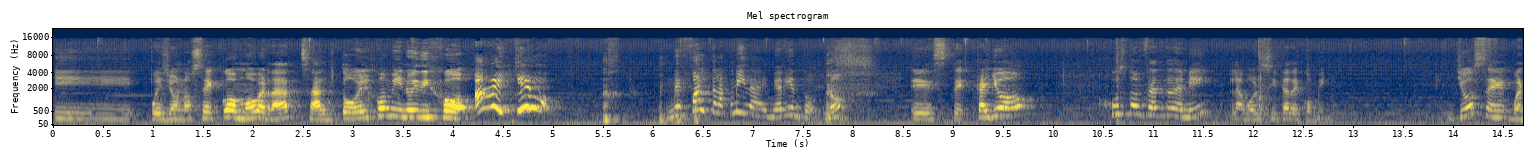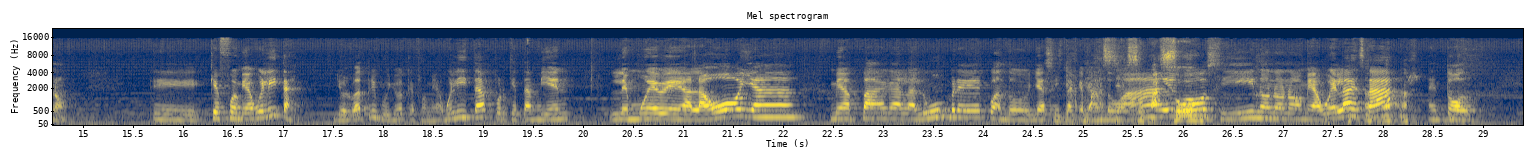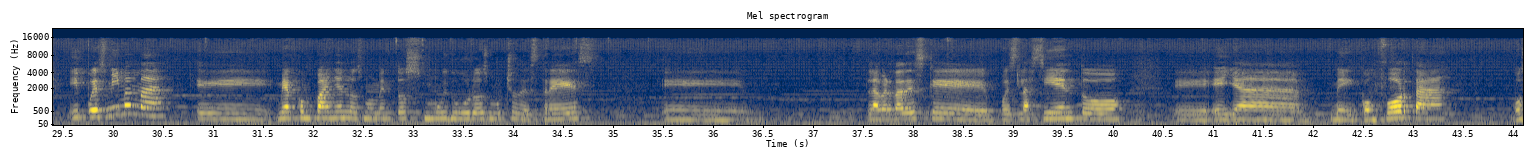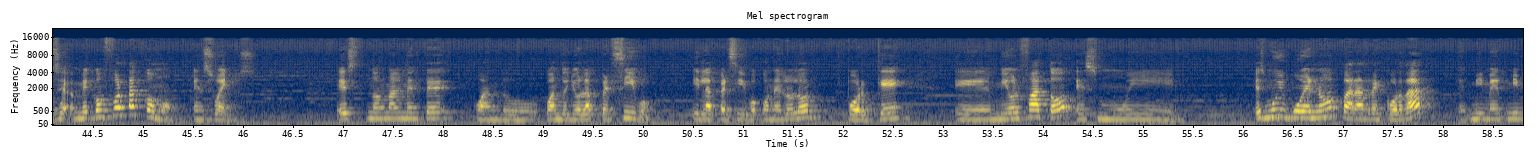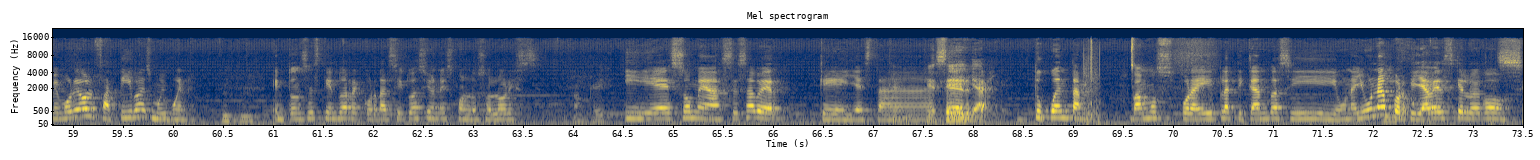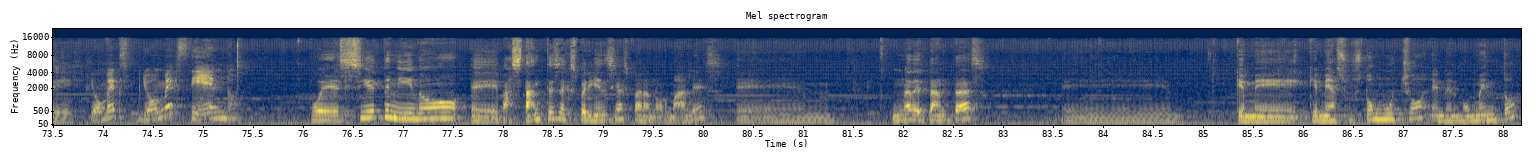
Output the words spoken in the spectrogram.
Y pues yo no sé cómo, ¿verdad? Saltó el comino y dijo, ¡ay, quiero! Me falta la comida y me aviento, ¿no? Este, cayó justo enfrente de mí la bolsita de comino. Yo sé, bueno, eh, que fue mi abuelita. Yo lo atribuyo a que fue mi abuelita porque también le mueve a la olla, me apaga la lumbre cuando ya se Sí, está ya- quemando ya algo. Sí, no, no, no, mi abuela está en todo. Y pues mi mamá eh, me acompaña en los momentos muy duros, mucho de estrés. eh, la verdad es que pues la siento, eh, ella me conforta, o sea, me conforta como en sueños. Es normalmente cuando, cuando yo la percibo y la percibo con el olor, porque eh, mi olfato es muy, es muy bueno para recordar, eh, mi, me- mi memoria olfativa es muy buena, entonces tiendo a recordar situaciones con los olores. Y eso me hace saber que ella está Que- que es cerca. ella. Tú cuéntame. Vamos por ahí platicando así una y una, porque ya ves que luego Sí. yo me, yo me extiendo. Pues sí he tenido eh, bastantes experiencias paranormales. Eh, una de tantas eh, que, me, que me asustó mucho en el momento,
